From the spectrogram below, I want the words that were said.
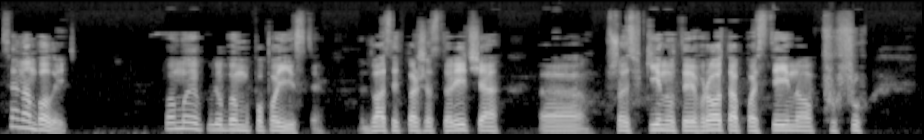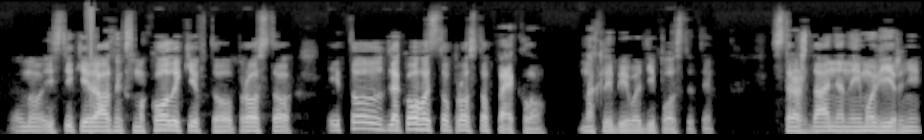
Це нам болить. Бо ми любимо попоїсти. 21 сторіччя е, щось вкинути в рота постійно, фу-фу, ну, і стільки різних смаколиків, то просто. І то для когось то просто пекло на хлібі воді постити. Страждання неймовірні.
